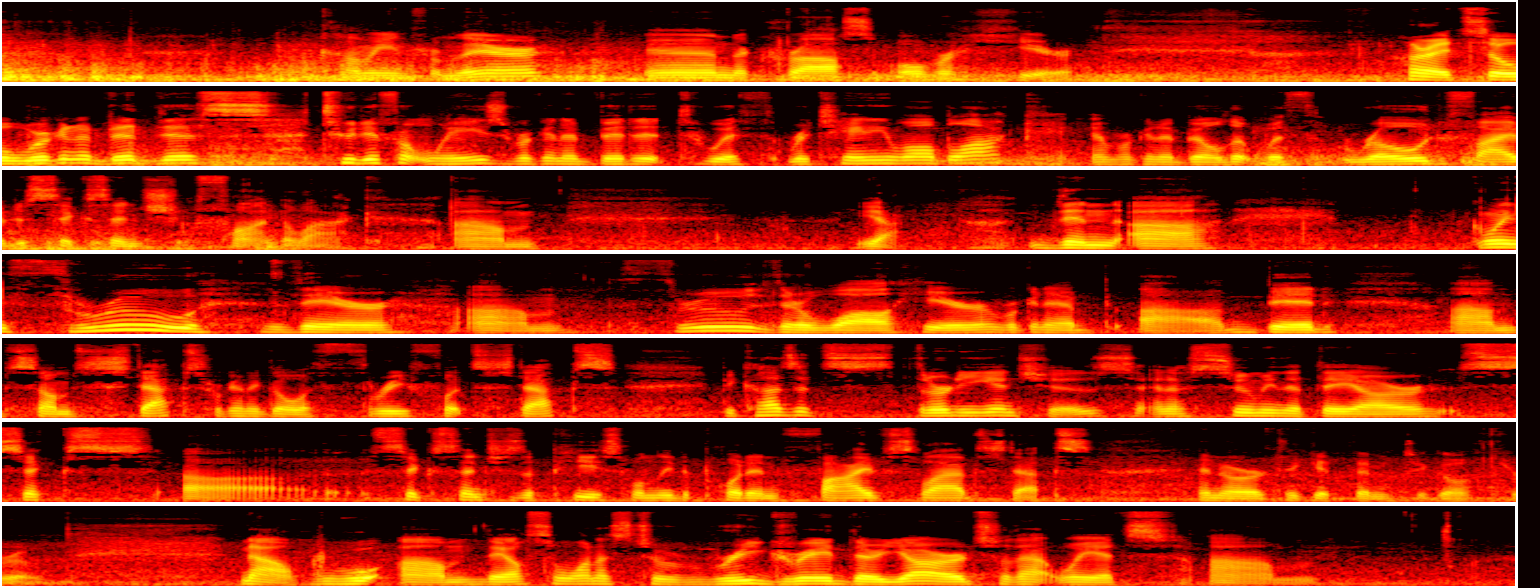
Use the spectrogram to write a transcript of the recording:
coming from there and across over here. All right, so we're gonna bid this two different ways. We're gonna bid it with retaining wall block and we're gonna build it with road five to six inch Fond du Lac. Um, yeah, then uh, going through there, um, through their wall here, we're gonna uh, bid um, some steps. We're going to go with three foot steps because it's 30 inches and assuming that they are six, uh, six inches a piece, we'll need to put in five slab steps in order to get them to go through. Now, um, they also want us to regrade their yard so that way it's, um,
